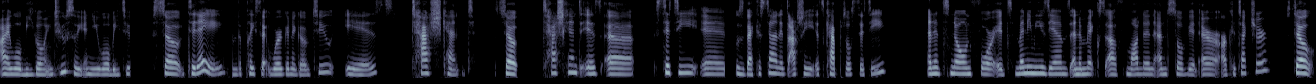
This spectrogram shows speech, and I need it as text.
I will be going too, so and you will be too. So today, the place that we're going to go to is Tashkent. So Tashkent is a city in Uzbekistan. It's actually its capital city and it's known for its many museums and a mix of modern and Soviet era architecture. So,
